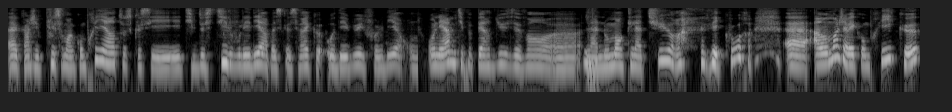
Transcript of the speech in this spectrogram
euh, quand j'ai plus ou moins compris hein, tout ce que ces types de styles voulaient dire, parce que c'est vrai qu'au début, il faut le dire, on, est un petit peu perdu devant euh, la nomenclature des cours. Euh, à un moment, j'avais compris que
